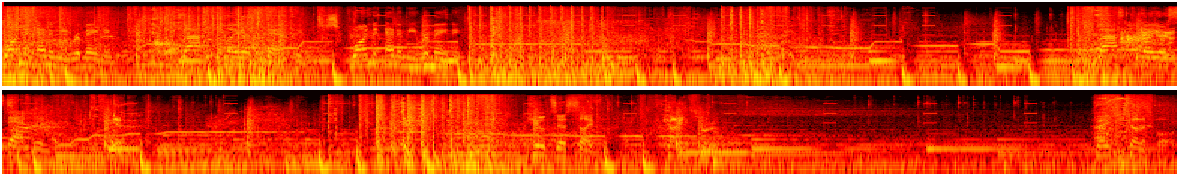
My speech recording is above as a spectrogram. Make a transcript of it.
One enemy remaining. Last player standing. One enemy remaining. Last player standing. Killed their Cypher. Cutting through. Fake teleport.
